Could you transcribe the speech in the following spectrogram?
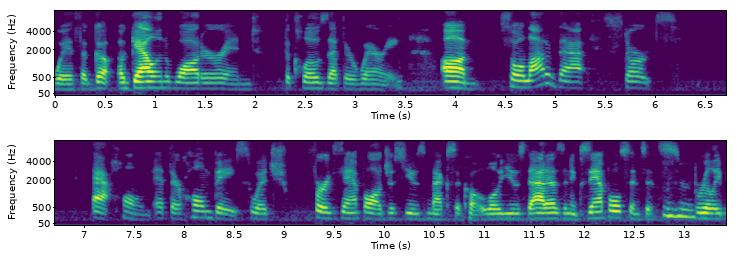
with a, ga- a gallon of water and the clothes that they're wearing. Um, so a lot of that starts at home, at their home base, which for example, I'll just use Mexico. We'll use that as an example since it's mm-hmm. really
